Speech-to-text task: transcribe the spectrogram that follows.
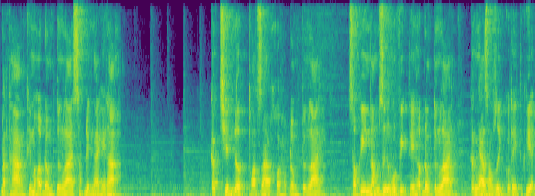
đặt hàng khi mà hợp đồng tương lai sắp đến ngày hết hạn. Các chiến lược thoát ra khỏi hợp đồng tương lai Sau khi nắm giữ một vị thế hợp đồng tương lai, các nhà giao dịch có thể thực hiện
